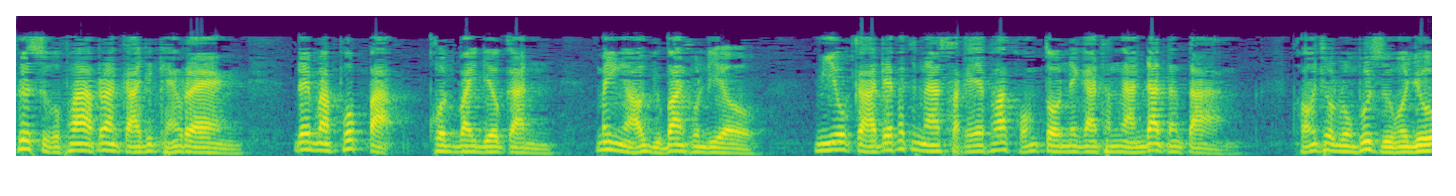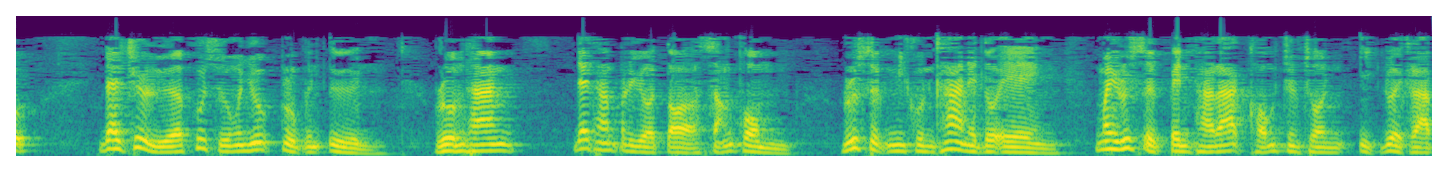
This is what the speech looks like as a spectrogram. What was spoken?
พื่อสุขภาพร่างกายที่แข็งแรง ได้มาพบปะคนวัยเดียวกัน ไม่เหงาอยู่บ้านคนเดียว มีโอกาสได้พัฒนาศักยภาพของตนในการทำงานด้านต่างๆ ของชมรมผู้สูงอายุ ได้ช่วยเหลือผู้สูงอายุกลุ่มอื่นๆ รวมทั้งได้ทำประโยชน์ต่อสังคม รู้สึกมีคุณค่าในตัวเอง ไม่รู้สึกเป็นภาระของชุมชนอีกด้วยครับ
